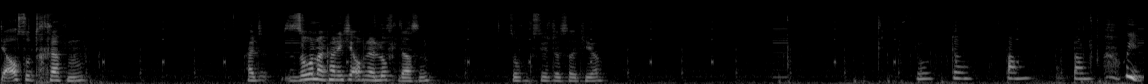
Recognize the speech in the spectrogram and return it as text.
die auch so treffen. Halt so, und dann kann ich die auch in der Luft lassen. So funktioniert das halt hier. So, bam, bam. Hui,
